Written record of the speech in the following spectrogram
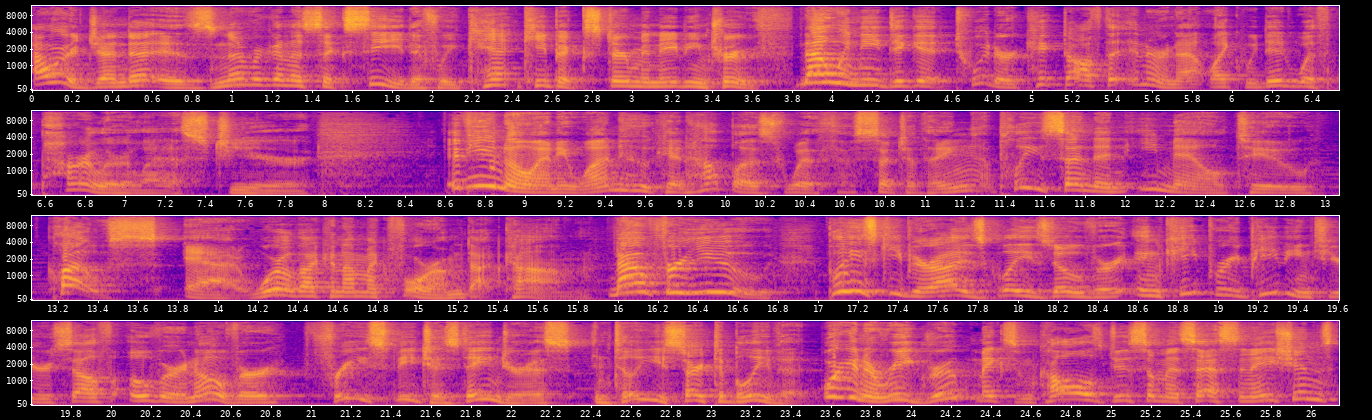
Our agenda is never going to succeed if we can't keep exterminating truth. Now we need to get Twitter kicked off the internet like we did with Parler last year. If you know anyone who can help us with such a thing, please send an email to klaus at worldeconomicforum.com. Now for you, please keep your eyes glazed over and keep repeating to yourself over and over, free speech is dangerous until you start to believe it. We're gonna regroup, make some calls, do some assassinations,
